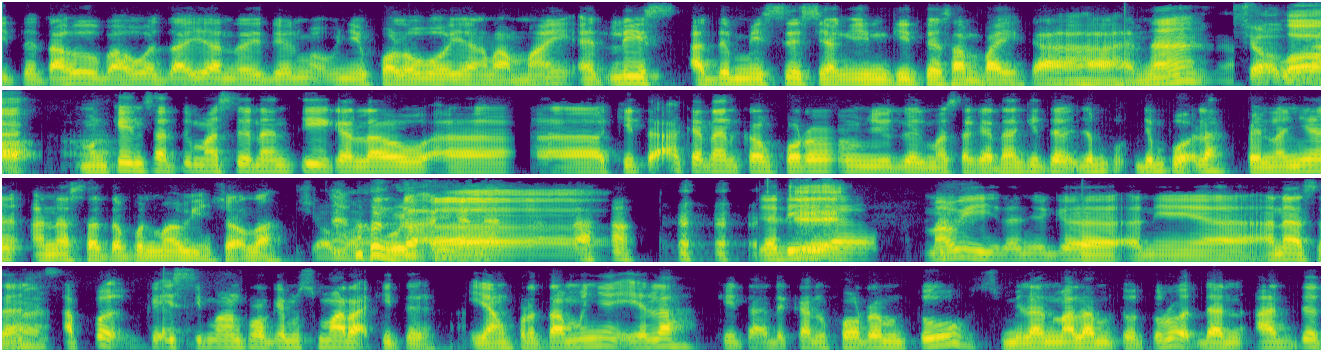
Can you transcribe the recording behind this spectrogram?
kita tahu bahawa Zayan Radio mempunyai follower yang ramai at least ada mesej yang ingin kita sampaikan. Ha? InsyaAllah. Mungkin satu masa nanti kalau uh, uh, kita akan adakan forum juga di masa akan kita jemput, jemputlah. Panelnya Anas ataupun Mawi insyaAllah. InsyaAllah. Untuk Ah, Jadi uh, Mawi dan juga uh, ni uh, Anas, Anas. uh, apa keistimewaan program Semarak kita? Yang pertamanya ialah kita adakan forum tu 9 malam turut-turut dan ada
